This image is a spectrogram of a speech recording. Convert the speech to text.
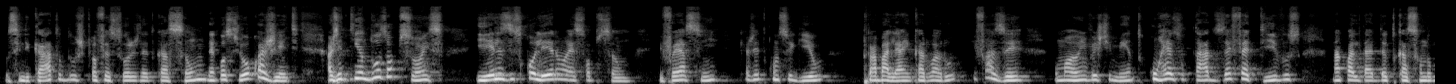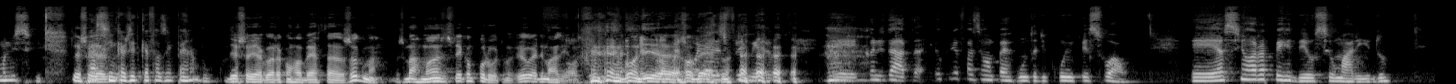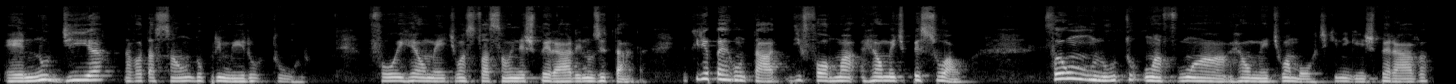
O sindicato dos professores da educação negociou com a gente. A gente tinha duas opções e eles escolheram essa opção. E foi assim que a gente conseguiu trabalhar em Caruaru e fazer um maior investimento com resultados efetivos na qualidade da educação do município. Deixa é assim que a gente quer fazer em Pernambuco. Deixa eu ir agora com Roberta Zugma. Os marmanjos ficam por último, viu, Edmar Lima? Bom dia, As Roberta. primeiro. É, candidata, eu queria fazer uma pergunta de cunho pessoal. É, a senhora perdeu seu marido é, no dia da votação do primeiro turno. Foi realmente uma situação inesperada, inusitada. Eu queria perguntar de forma realmente pessoal. Foi um luto, uma, uma, realmente uma morte que ninguém esperava.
